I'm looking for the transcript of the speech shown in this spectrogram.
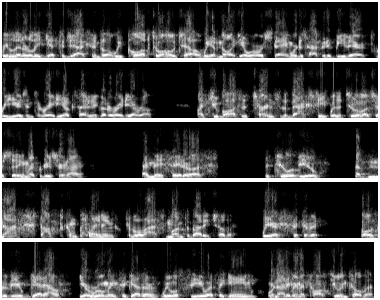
We literally get to Jacksonville. We pull up to a hotel. We have no idea where we're staying. We're just happy to be there. Three years into radio, excited to go to Radio Row. My two bosses turn to the back seat where the two of us are sitting, my producer and I, and they say to us, The two of you have not stopped complaining for the last month about each other. We are sick of it. Both of you get out. You're rooming together. We will see you at the game. We're not even going to talk to you until then.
